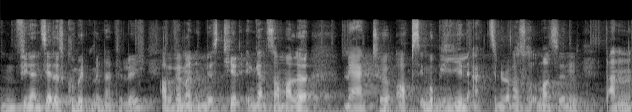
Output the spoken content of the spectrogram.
ein finanzielles Commitment natürlich. Aber wenn man investiert in ganz normale Märkte, ob es Immobilien, Aktien oder was auch immer sind, dann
